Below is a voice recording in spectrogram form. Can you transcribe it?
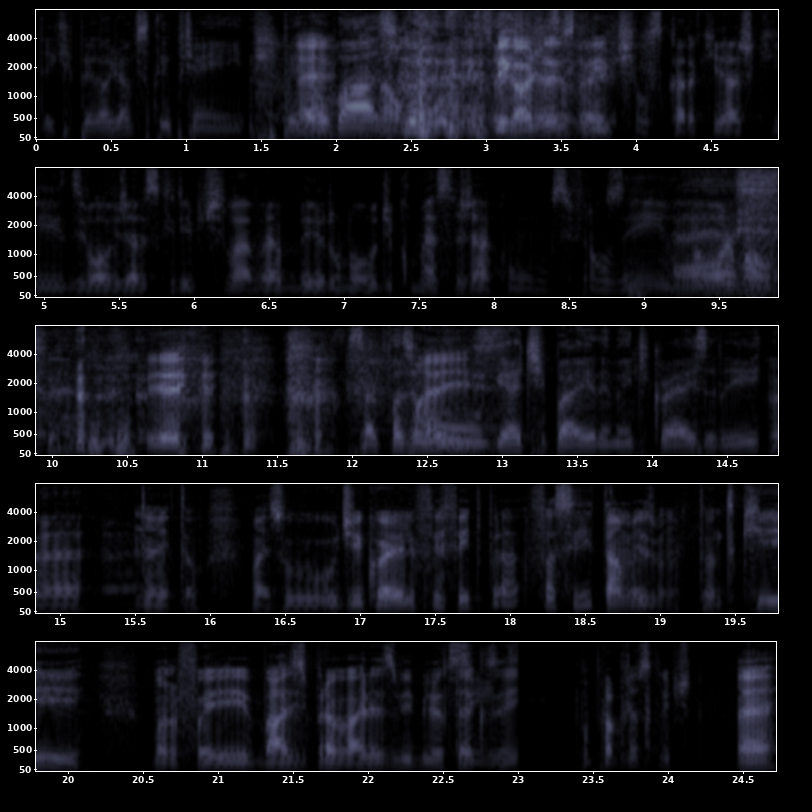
tem que pegar o JavaScript, hein? Pegar É, o básico. Não, tem que pegar o JavaScript. Tem uns caras que acham que desenvolve JavaScript lá, vai abrir o Node e começa já com um cifrãozinho. É. Ô, irmão. E aí, Sabe fazer um Mas- get by element crash ali. É. né, então. Mas o, o jQuery ele foi feito pra facilitar mesmo, né? Tanto que, mano, foi base pra várias bibliotecas Sim. aí. Pro próprio JavaScript. É,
